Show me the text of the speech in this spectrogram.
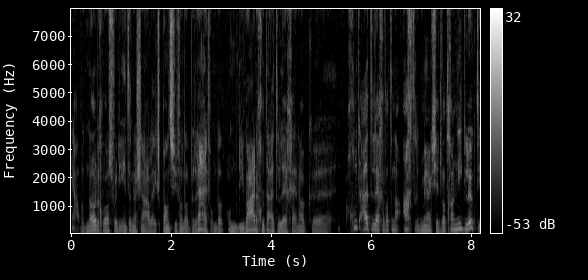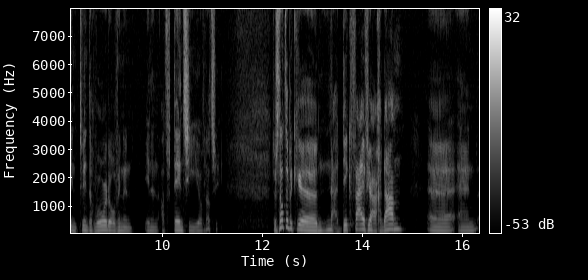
ja, wat nodig was voor die internationale expansie van dat bedrijf. Om, dat, om die waarde goed uit te leggen. En ook goed uit te leggen wat er nou achter het merk zit. Wat gewoon niet lukt in twintig woorden of in een, in een advertentie of dat soort. Dus dat heb ik nou, dik vijf jaar gedaan. en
